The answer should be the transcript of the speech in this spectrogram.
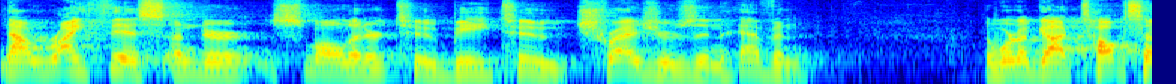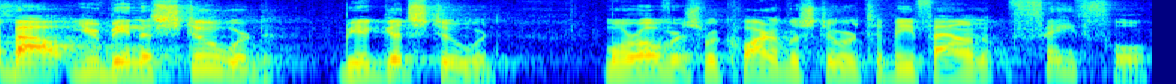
Now, write this under small letter two, B2, treasures in heaven. The Word of God talks about you being a steward, be a good steward. Moreover, it's required of a steward to be found faithful.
